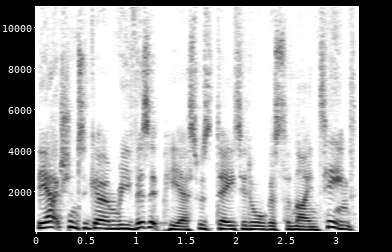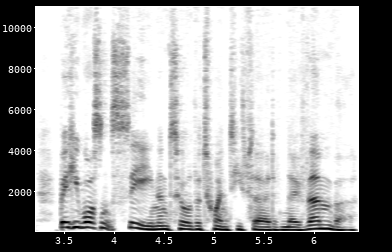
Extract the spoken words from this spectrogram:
The action to go and revisit PS was dated August the 19th, but he wasn't seen until the 23rd of November.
